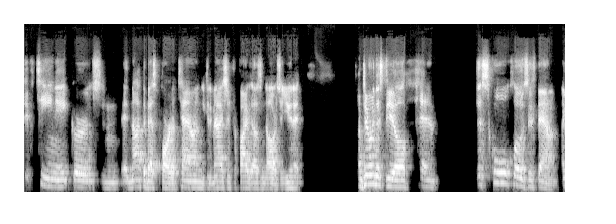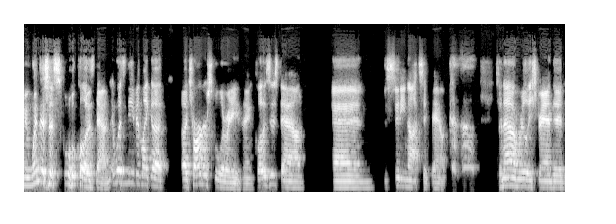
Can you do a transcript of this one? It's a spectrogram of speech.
15 acres and, and, not the best part of town. You can imagine for $5,000 a unit. I'm doing this deal and the school closes down. I mean, when does a school close down? It wasn't even like a, a charter school or anything. Closes down and the city knocks it down. so now I'm really stranded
